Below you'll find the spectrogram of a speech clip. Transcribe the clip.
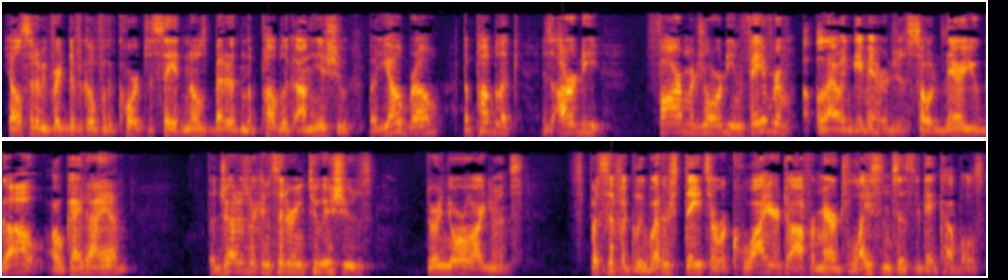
He also said it'd be very difficult for the court to say it knows better than the public on the issue. But yo, bro, the public is already far majority in favor of allowing gay marriages. So there you go. Okay, Diane? The judges are considering two issues during the oral arguments. Specifically, whether states are required to offer marriage licenses to gay couples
